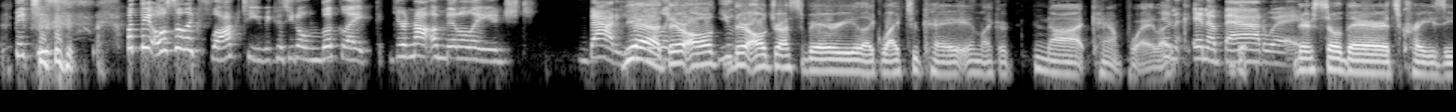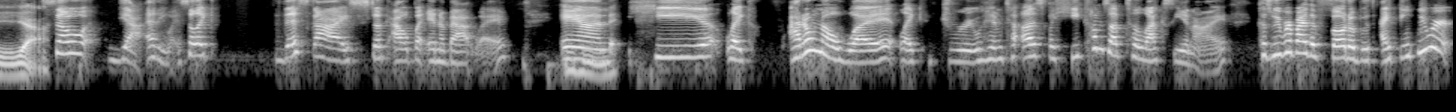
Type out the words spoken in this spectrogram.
bitches, but they also like flock to you because you don't look like you're not a middle aged baddie. you yeah, know, like, they're all you- they're all dressed very like Y2K in like a not camp way. in Like in a bad way. they're still there. It's crazy. Yeah. So yeah, anyway, so like this guy stuck out but in a bad way. Mm-hmm. And he like I don't know what like drew him to us, but he comes up to Lexi and I because we were by the photo booth. I think we were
